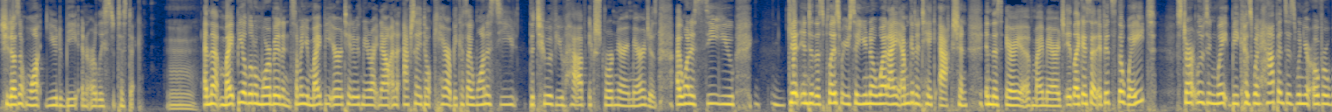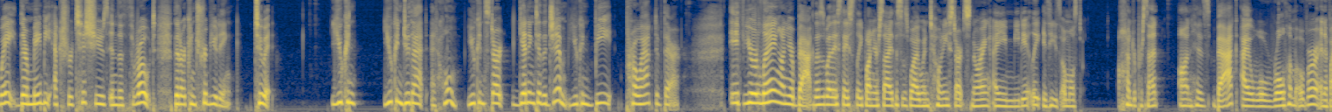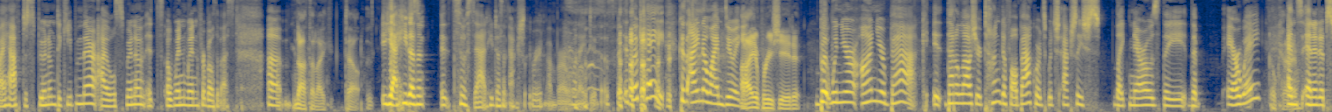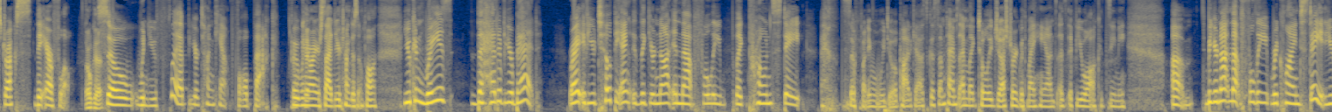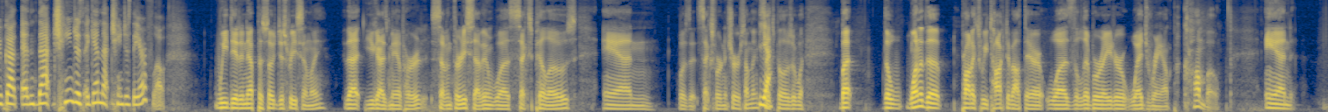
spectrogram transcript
She doesn't want you to be an early statistic. Mm. And that might be a little morbid, and some of you might be irritated with me right now. And actually, I don't care because I want to see the two of you have extraordinary marriages. I want to see you get into this place where you say, you know what, I am going to take action in this area of my marriage. It, like I said, if it's the weight, start losing weight because what happens is when you're overweight, there may be extra tissues in the throat that are contributing to it. You can you can do that at home. You can start getting to the gym. You can be proactive there. If you're laying on your back, this is why they say sleep on your side. This is why when Tony starts snoring, I immediately he's almost 100% on his back. I will roll him over and if I have to spoon him to keep him there, I will spoon him. It's a win-win for both of us. Um, Not that I tell. yeah, he doesn't it's so sad. He doesn't actually remember when I do this, but it's okay because I know I'm doing it. I appreciate it. But when you're on your back, it, that allows your tongue to fall backwards, which actually sh- like narrows the the airway, Okay. and and it obstructs the airflow. Okay. So when you flip, your tongue can't fall back. Or when you're on your side, your tongue doesn't fall. You can raise the head of your bed, right? If you tilt the angle, like you're not in that fully like prone state it's so funny when we do a podcast because sometimes I'm like totally gesturing with my hands as if you all could see me. Um, but you're not in that fully reclined state. You've got, and that changes, again, that changes the airflow. We did an episode just recently that you guys may have heard. 737 was sex pillows and was it sex furniture or something? Yeah. Sex pillows or what? But the one of the products we talked about there was the Liberator wedge ramp combo. And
